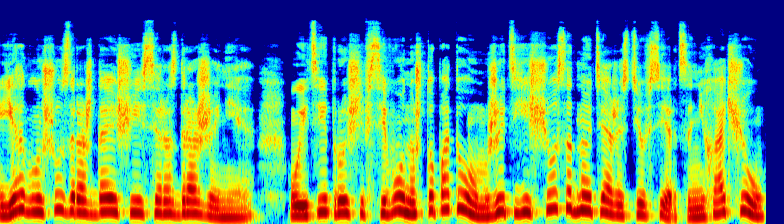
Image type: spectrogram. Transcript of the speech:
Я глушу зарождающееся раздражение. Уйти проще всего, но что потом? Жить еще с одной тяжестью в сердце не хочу.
